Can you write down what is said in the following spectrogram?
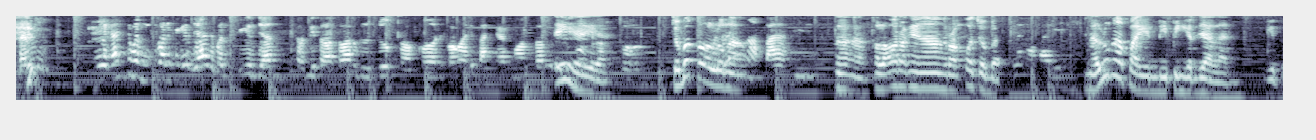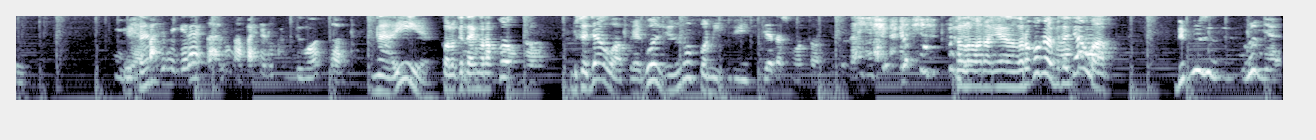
Tapi Iya kan cuma cuma di pinggir jalan, cuma di pinggir jalan kalau di trotoar duduk rokok, kalau nggak di parkiran motor. Iya, iya. rokok. Coba kalau lu nggak, ngapain? Nah, kalau orang yang nggak ngerokok coba. Ngapain? Nah lu ngapain di pinggir jalan gitu? Iya Iya, kan? pasti mikirnya, lah lu ngapain duduk di motor? Nah iya. Kalau kita yang ngerokok bisa jawab ya gue lagi ngerokok nih di, di atas motor. Gitu. Kalau orang yang ngerokok nggak bisa jawab. Dia pusing, lu Iya.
